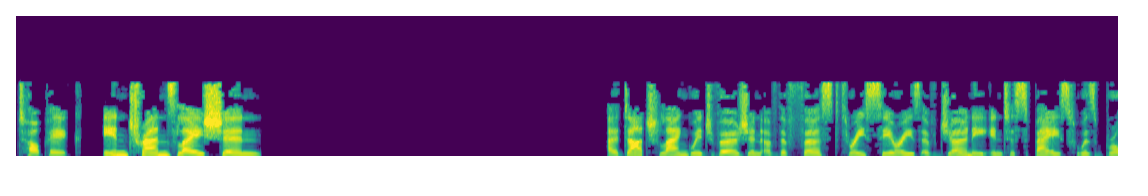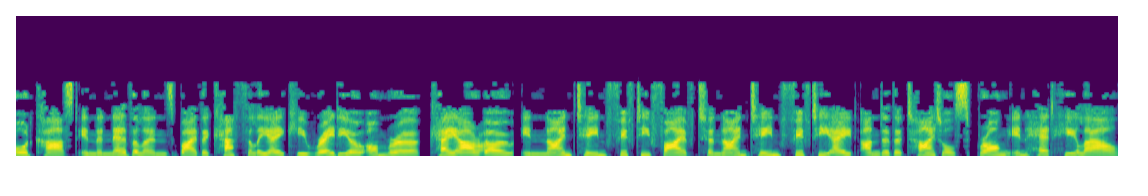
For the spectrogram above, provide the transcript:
Topic: in translation A Dutch-language version of the first three series of Journey into Space was broadcast in the Netherlands by the Katholieke Radio Omroep in 1955 to 1958 under the title Sprong in het Heelal.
